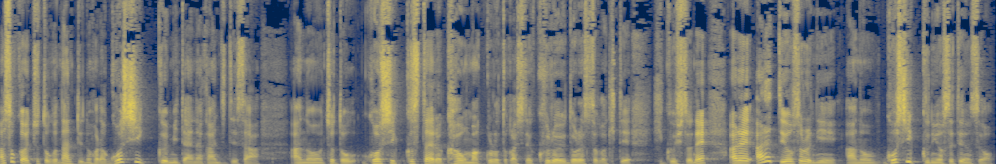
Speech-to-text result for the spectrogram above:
あそこはちょっと、なんていうの、ほら、ゴシックみたいな感じでさ、あの、ちょっとゴシックスタイル顔真っ黒とかして黒いドレスとか着て弾く人ね。あれ、あれって要するに、あの、ゴシックに寄せてるんですよ。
